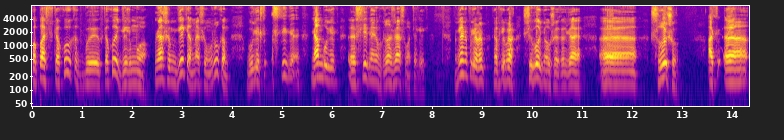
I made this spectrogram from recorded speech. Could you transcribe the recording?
попасть в такое, как бы, в такое дерьмо. Нашим детям, нашим внукам будет стыдно, нам будет э, стыдно им в глаза смотреть. Мне, например, например сегодня уже, когда я э, слышу от э,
